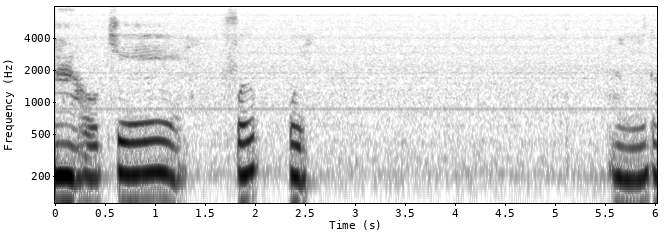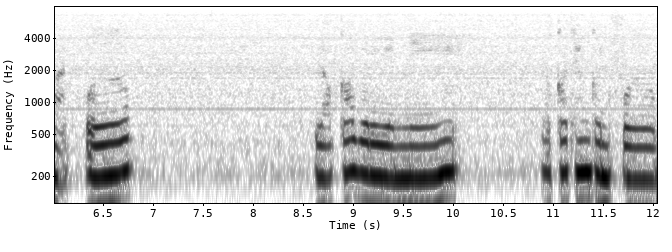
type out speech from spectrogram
อ่า โอเคฟึบอุ้ยอันนี้ก่อนปึ๊บ แล้วก็บริเวณนี้ แล้วก็แท่ง confirm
